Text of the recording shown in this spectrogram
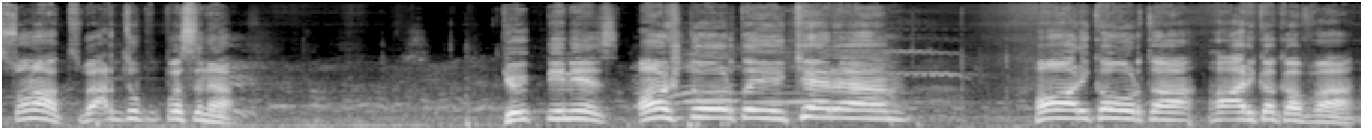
Sonat verdi topuk pasını. Gökdeniz açtı ortayı. Kerem Harika orta, harika kafa.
